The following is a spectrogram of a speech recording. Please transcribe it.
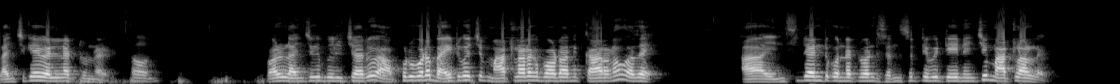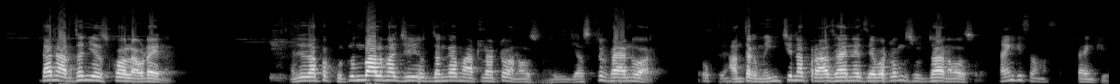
లంచ్కే వెళ్ళినట్టున్నాడు. అవును. వాళ్ళు లంచ్కి పిలిచారు. అప్పుడు కూడా బయటకు వచ్చి మాట్లాడకపోవడానికి కారణం అదే. ఆ ఇన్సిడెంట్కి ఉన్నటువంటి సెన్సిటివిటీ నుంచి మాట్లాడలేదు. దాన్ని అర్థం చేసుకోవాలి ఎవడైనా. అంతే తప్ప కుటుంబాల మధ్య యుద్ధంగా మాట్లాడటం అనవసరం. ఇది జస్ట్ ఫ్యాన్ వార్. ఓకే. అంతకు మించిన ప్రాధాన్యత ఇవ్వటం శుద్ధ అనవసరం. Thank you so much thank you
